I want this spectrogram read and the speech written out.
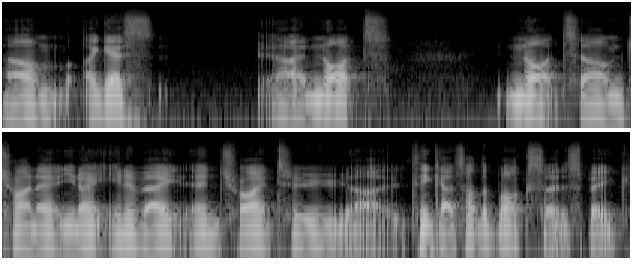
um, I guess, uh, not not um, trying to you know innovate and try to uh, think outside the box, so to speak?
